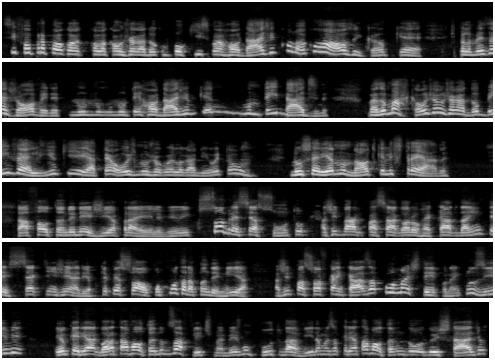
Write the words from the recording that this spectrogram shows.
Se for para colocar um jogador com pouquíssima rodagem, coloca o Halls em campo, que, é, que pelo menos é jovem, né? Não, não, não tem rodagem porque não tem idade, né? Mas o Marcão já é um jogador bem velhinho que até hoje não jogou em lugar nenhum, então não seria no Náutico que ele estrear, né? Tá faltando energia para ele, viu? E sobre esse assunto, a gente vai passar agora o recado da Intersect Engenharia, porque pessoal, por conta da pandemia, a gente passou a ficar em casa por mais tempo, né? Inclusive, eu queria agora estar tá voltando dos aflitos, mas mesmo puto da vida, mas eu queria estar tá voltando do, do estádio,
